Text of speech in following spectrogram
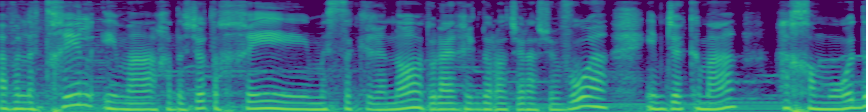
אבל נתחיל עם החדשות הכי מסקרנות, אולי הכי גדולות של השבוע, עם ג'ק מה, החמוד,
